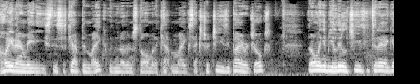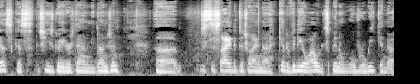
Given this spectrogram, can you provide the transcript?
Ahoy there, mateys. This is Captain Mike with another installment of Captain Mike's Extra Cheesy Pirate Jokes. They're only going to be a little cheesy today, I guess, because the cheese grater's down in my dungeon. Uh, just decided to try and uh, get a video out. It's been a, over a week and uh,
